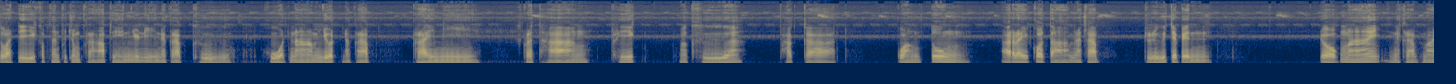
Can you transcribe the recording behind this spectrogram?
สวัสดีครับท่านผู้ชมครับที่เห็นอยู่นี้นะครับ คือขวดน้ำหยดนะครับ ใครมีกระถางพริก มะเขือ ผักกาด กวางตุ้ง อะไรก็ตามนะครับ หรือจะเป็นดอกไม้นะครับ ไม้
